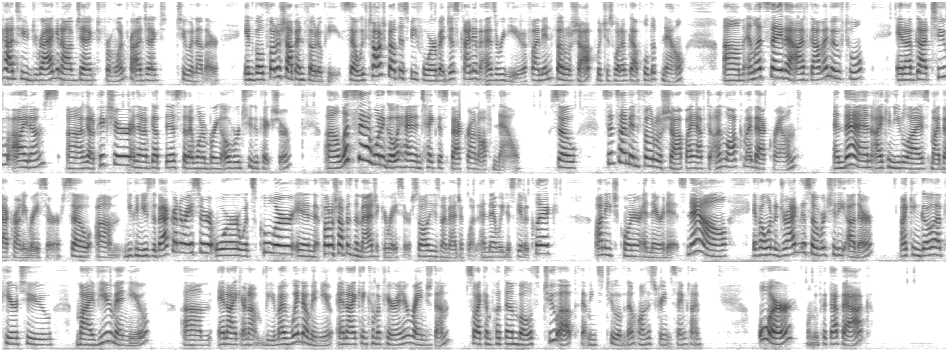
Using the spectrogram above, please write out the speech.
how to drag an object from one project to another in both Photoshop and Photopea. So we've talked about this before, but just kind of as a review, if I'm in Photoshop, which is what I've got pulled up now, um, and let's say that I've got my move tool and I've got two items. Uh, I've got a picture and then I've got this that I want to bring over to the picture. Uh, let's say I want to go ahead and take this background off now. So since I'm in Photoshop, I have to unlock my background and then I can utilize my background eraser. So um, you can use the background eraser or what's cooler in Photoshop is the magic eraser. So I'll use my magic one. And then we just give it a click on each corner and there it is. Now, if I want to drag this over to the other, I can go up here to my view menu um, and I can not view my window menu and I can come up here and arrange them. So I can put them both two up. That means two of them on the screen at the same time. Or let me put that back.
